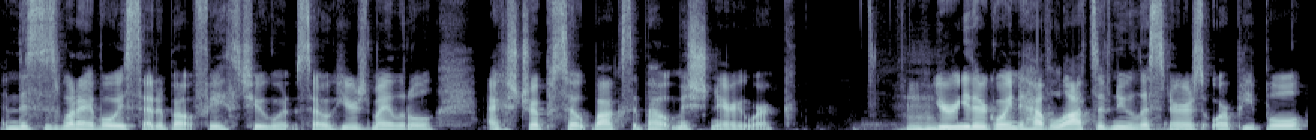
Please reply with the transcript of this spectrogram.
and this is what I've always said about faith too. So here's my little extra soapbox about missionary work. Mhm. You're either going to have lots of new listeners or people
